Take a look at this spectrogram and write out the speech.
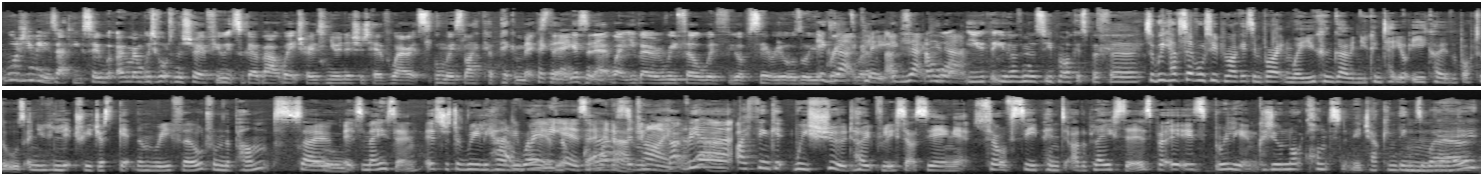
what do you mean exactly? So, I remember we talked on the show a few weeks ago about Waitrose' new initiative, where it's almost like a pick and mix Pick and thing, mix, isn't yeah. it? Where you go and refill with your cereals or your grains or Exactly, exactly And what that. you that you have them in the supermarkets before? So we have several supermarkets in Brighton where you can go and you can take your Ecover bottles and you can literally just get them refilled from the pumps. So Ooh. it's amazing. It's just a really handy That way. really of not is ahead of the time. That- Yeah, I think it, we should hopefully start seeing it sort of seep into other places, but it is brilliant because you're not constantly chucking things mm, away.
